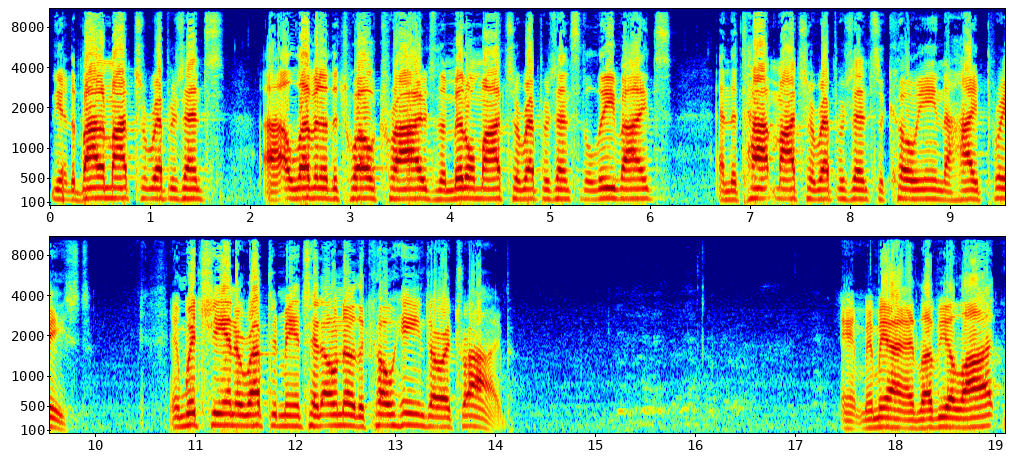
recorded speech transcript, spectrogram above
you know, the bottom matzah represents uh, 11 of the 12 tribes, the middle matzah represents the Levites, and the top matzah represents the Kohen, the high priest. In which she interrupted me and said, Oh no, the Kohenes are a tribe. Aunt Mimi, I love you a lot.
